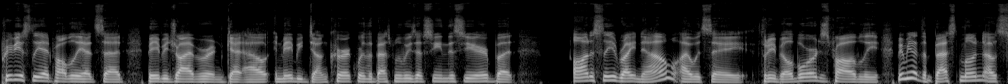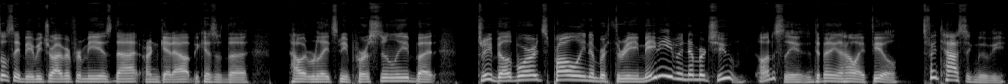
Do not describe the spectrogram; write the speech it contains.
Previously, I'd probably had said Baby Driver and Get Out and maybe Dunkirk were the best movies I've seen this year, but. Honestly, right now, I would say Three Billboards is probably maybe not the best one. I would still say Baby Driver for me is that, or Get Out because of the how it relates to me personally. But Three Billboards, probably number three, maybe even number two, honestly, depending on how I feel. It's a fantastic movie.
